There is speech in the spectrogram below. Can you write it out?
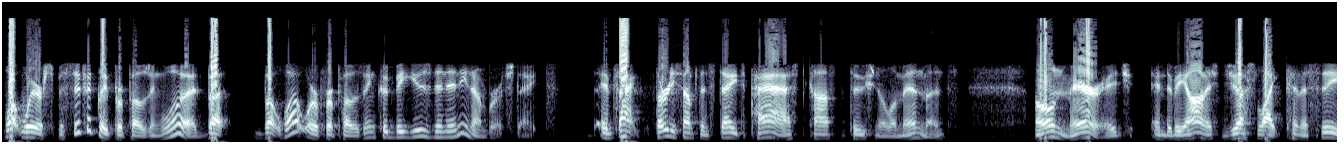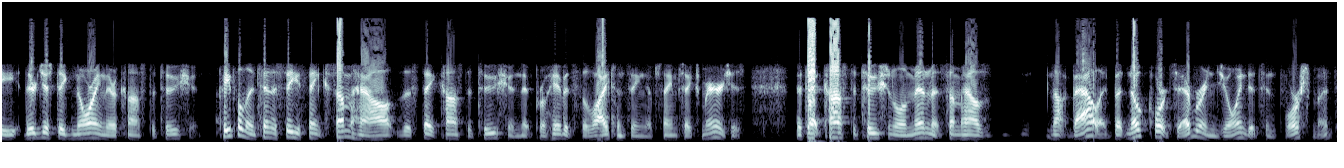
what we're specifically proposing would, but but what we're proposing could be used in any number of states in fact, 30 something states passed constitutional amendments on marriage, and to be honest, just like Tennessee, they're just ignoring their constitution. People in Tennessee think somehow the state constitution that prohibits the licensing of same sex marriages, that that constitutional amendment somehow is not valid. But no court's ever enjoined its enforcement,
